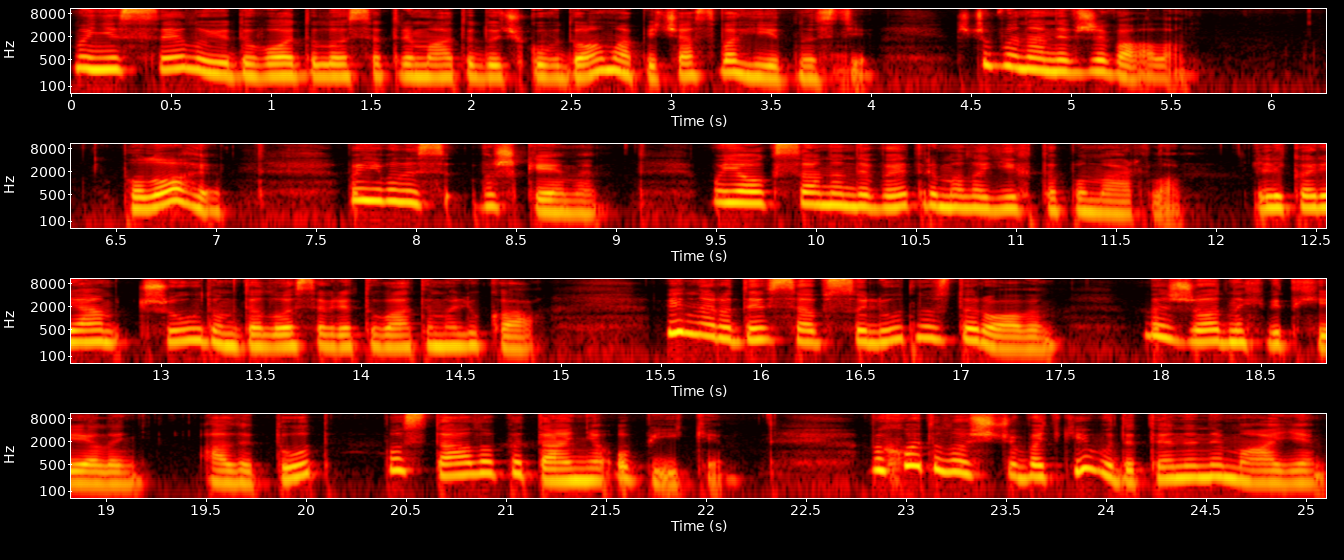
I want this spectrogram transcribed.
Мені силою доводилося тримати дочку вдома під час вагітності, щоб вона не вживала. Пологи виявилися важкими. Моя Оксана не витримала їх та померла. Лікарям чудом вдалося врятувати малюка. Він народився абсолютно здоровим, без жодних відхилень, але тут постало питання опіки. Виходило, що батьків у дитини немає.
